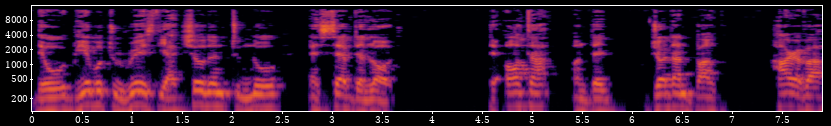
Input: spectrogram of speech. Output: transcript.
they will be able to raise their children to know and serve the Lord. The altar on the Jordan bank, however,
